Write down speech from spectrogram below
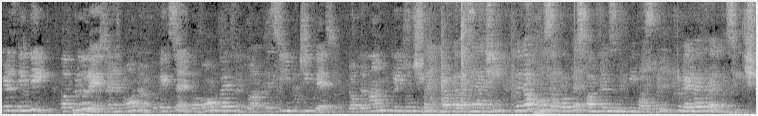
It is indeed a privilege and an honor to extend a warm welcome to our esteemed chief guest, Dr. Anand K. Joshi. Dr. Vatsala ji, without whose support this conference would be possible to deliver the welcome speech.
